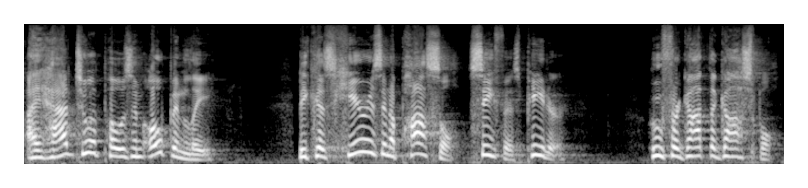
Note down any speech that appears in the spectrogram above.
I had to oppose him openly because here is an apostle, Cephas, Peter, who forgot the gospel.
